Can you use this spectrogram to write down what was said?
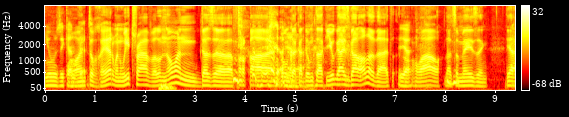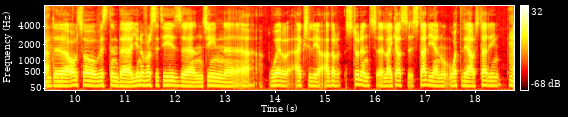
music and oh, when we travel no one does a farqa you guys got all of that. Yeah. Oh, wow. That's amazing. Yeah. And uh, also visiting the universities and seeing uh, where actually other students uh, like us study and what they are studying. Mm.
